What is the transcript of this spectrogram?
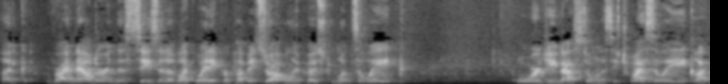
like right now during this season of like waiting for puppies, do I only post once a week? Or do you guys still want to see twice a week? Like,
